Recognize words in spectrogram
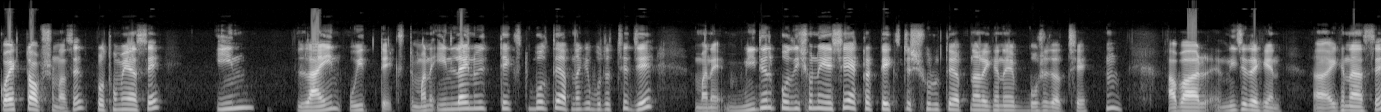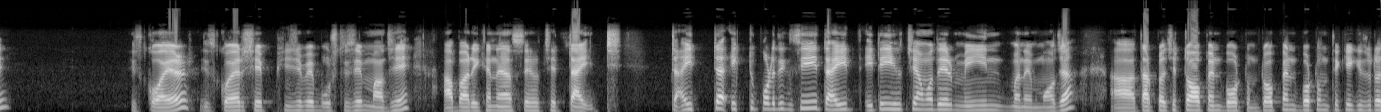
কয়েকটা অপশন আছে। প্রথমে আছে ইন লাইন উইথ টেক্সট। মানে ইন লাইন উইথ টেক্সট বলতে আপনাকে বোঝাচ্ছে যে মানে মিডল পজিশনে এসে একটা টেক্সটের শুরুতে আপনার এখানে বসে যাচ্ছে, হুম? আবার নিচে দেখেন এখানে আছে স্কোয়ার, স্কোয়ার শেপ হিসেবে বসতেছে মাঝে। আবার এখানে আছে হচ্ছে টাইট। টাইটটা একটু পরে দেখছি টাইট এটাই হচ্ছে আমাদের মেইন মানে মজা। তারপর হচ্ছে top and bottom. Top and bottom থেকে কিছুটা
